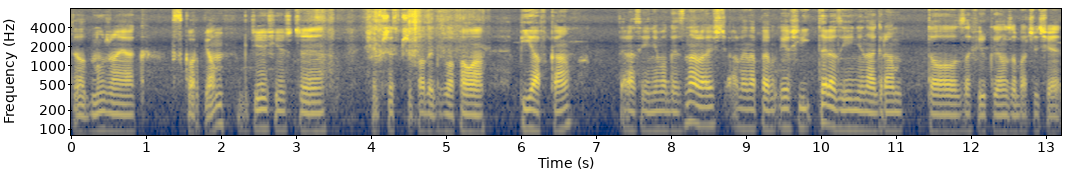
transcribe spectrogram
te odnóża jak skorpion. Gdzieś jeszcze się przez przypadek złapała pijawka. Teraz jej nie mogę znaleźć, ale na pewno jeśli teraz jej nie nagram, to za chwilkę ją zobaczycie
